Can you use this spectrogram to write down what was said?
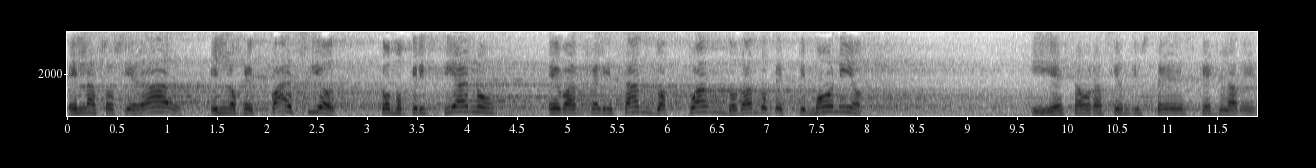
en la sociedad, en los espacios como cristiano, evangelizando, actuando, dando testimonio. Y esa oración de ustedes que es la de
